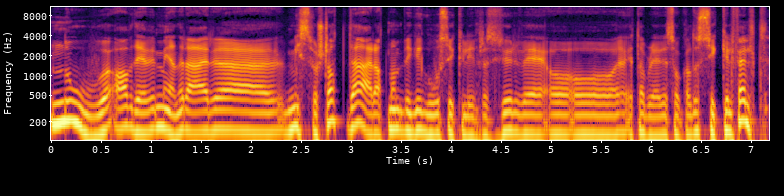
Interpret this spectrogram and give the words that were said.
noe av det vi mener er Eh, misforstått, det er at man bygger god sykkelinfrastruktur ved å, å etablere såkalte sykkelfelt.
